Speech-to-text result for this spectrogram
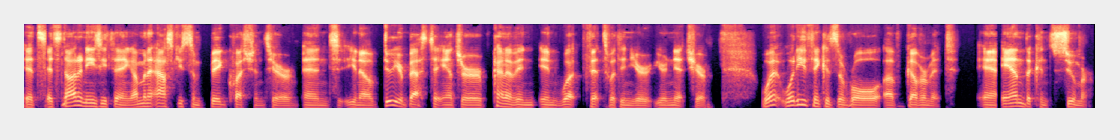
It's it's not an easy thing. I'm going to ask you some big questions here and you know, do your best to answer kind of in in what fits within your your niche here. What What do you think is the role of government and, and the consumer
